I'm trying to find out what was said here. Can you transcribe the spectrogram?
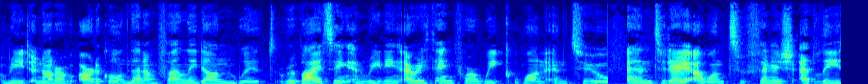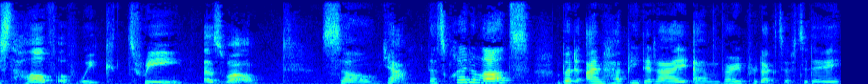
read another article. And then I'm finally done with revising and reading everything for week one and two. And today I want to finish at least half of week three as well. So yeah that's quite a lot but I'm happy that I am very productive today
